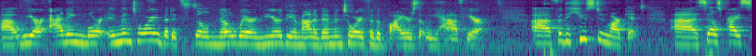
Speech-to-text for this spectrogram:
Uh, we are adding more inventory, but it's still nowhere near the amount of inventory for the buyers that we have here. Uh, for the Houston market, uh, sales price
